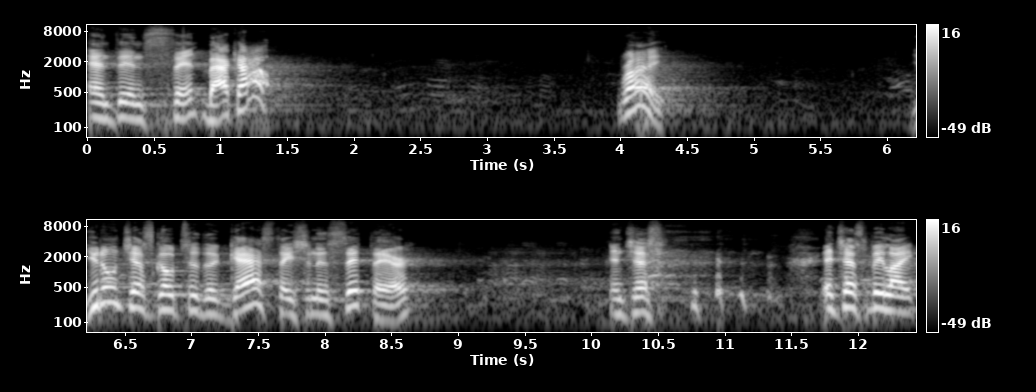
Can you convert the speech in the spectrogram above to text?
and then sent back out. Right. You don't just go to the gas station and sit there and just and just be like,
